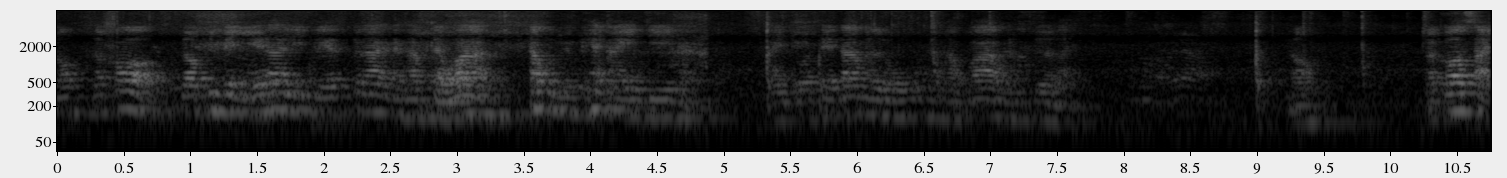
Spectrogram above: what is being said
เนาะแล้วก็เราพิมพ์อย่างนี้ได้ regress ก็ได้นะครับ แต่ว่าถ้าคุณพิมพ์แค่ ig เนี่ย ตัวเซต้ามันรู้นะครับว่ามันคืออะไรเนาะแล้วก็ใส่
